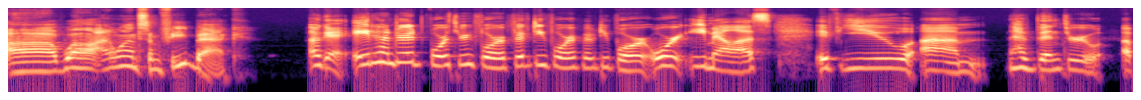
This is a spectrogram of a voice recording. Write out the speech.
uh, well, I want some feedback. Okay, 800 434 5454 or email us if you um, have been through a,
